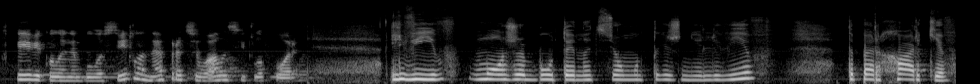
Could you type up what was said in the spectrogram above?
В Києві, коли не було світла, не працювали світлофори. Львів може бути на цьому тижні Львів. Тепер Харків.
